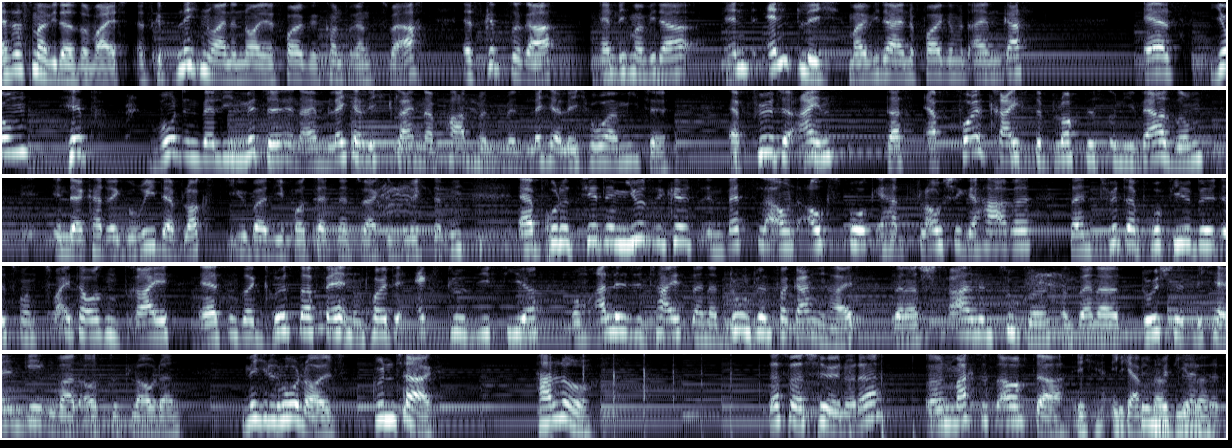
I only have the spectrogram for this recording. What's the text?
Es ist mal wieder soweit. Es gibt nicht nur eine neue Folge Konferenz 2.8, es gibt sogar endlich mal wieder, end, endlich mal wieder eine Folge mit einem Gast. Er ist jung, hip, wohnt in Berlin Mitte in einem lächerlich kleinen Apartment mit lächerlich hoher Miete. Er führte einst das erfolgreichste Blog des Universums in der Kategorie der Blogs, die über die VZ-Netzwerke berichteten. Er produzierte Musicals in Wetzlar und Augsburg. Er hat flauschige Haare. Sein Twitter-Profilbild ist von 2003. Er ist unser größter Fan und heute exklusiv hier, um alle Details seiner dunklen Vergangenheit, seiner strahlenden Zukunft und seiner durchschnittlich hellen Gegenwart auszuplaudern. Michel Hohnold, guten Tag. Hallo. Das war schön, oder? Und Max ist auch da. Ich, ich, ich applaudiere.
